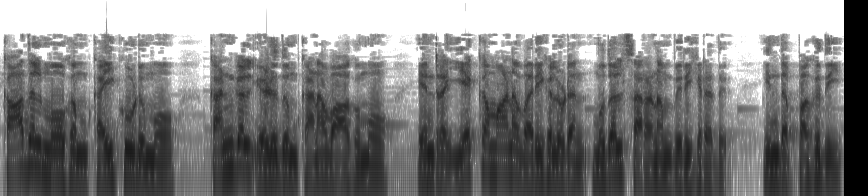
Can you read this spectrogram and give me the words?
காதல் மோகம் கைகூடுமோ? கண்கள் எழுதும் கனவாகுமோ? என்ற ஏக்கமான வரிகளுடன் முதல் சரணம் விரிகிறது. இந்த பகுதி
